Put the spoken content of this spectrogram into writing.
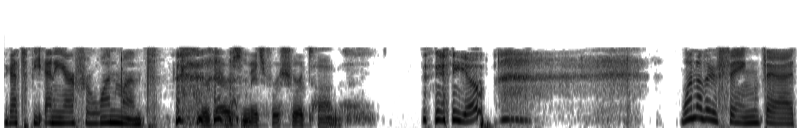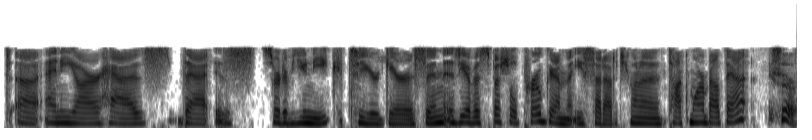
I got to be NER for one month. We're Garrison mates for a short time. yep. One other thing that uh, NER has that is sort of unique to your garrison is you have a special program that you set up. Do you want to talk more about that? Sure.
